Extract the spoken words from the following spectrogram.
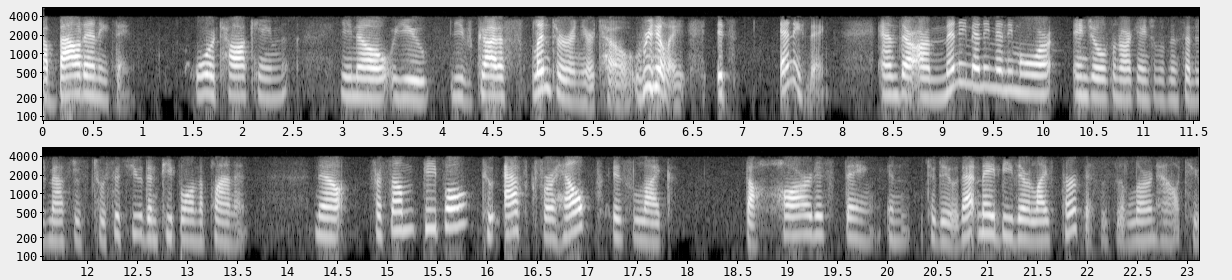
about anything. We're talking, you know, you you've got a splinter in your toe. Really, it's anything. And there are many, many, many more angels and archangels and ascended masters to assist you than people on the planet. Now, for some people, to ask for help is like the hardest thing in, to do. That may be their life purpose is to learn how to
